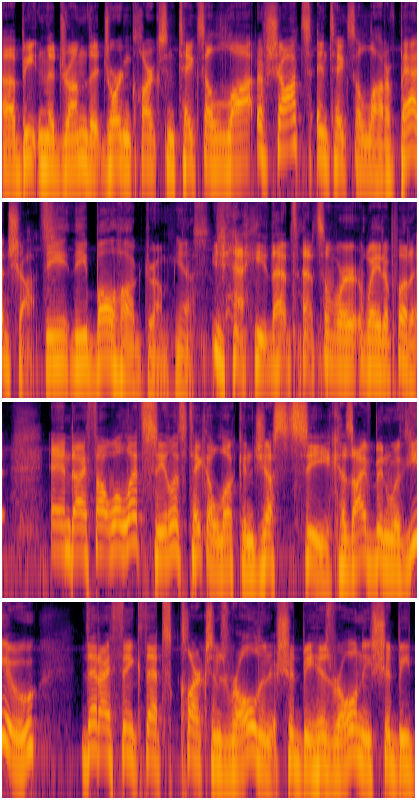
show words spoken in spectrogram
uh, beating the drum that Jordan Clarkson takes a lot of shots and takes a lot of bad shots. the the ball hog drum, yes. Yeah, he, that, that's a word, way to put it. And I thought, well, let's see, let's take a look and just see, because I've been with you that I think that's Clarkson's role, and it should be his role, and he should be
